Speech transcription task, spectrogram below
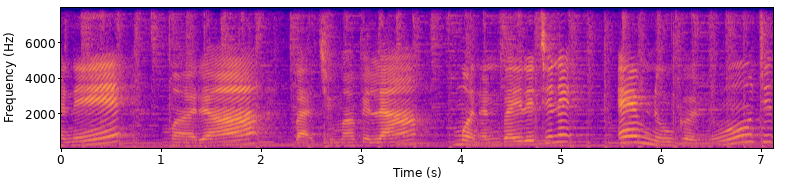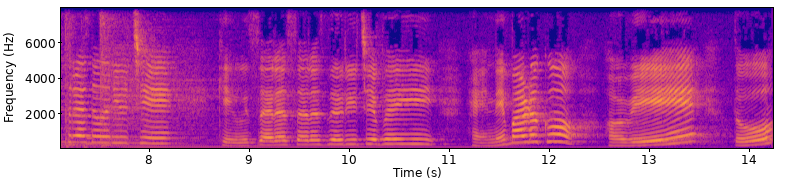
અને મારા બાજુમાં પેલા મનનભાઈ રહે છે ને, એમનું ઘરનું ચિત્ર દોર્યું છે. કેવું સરસ સરસ દોર્યું છે ભાઈ. હેને બાળકો? હવે તો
